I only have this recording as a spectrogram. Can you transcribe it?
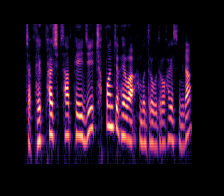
자, 184페이지 첫 번째 회화 한번 들어보도록 하겠습니다.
